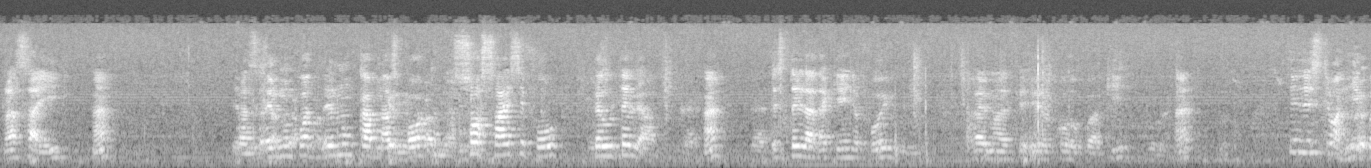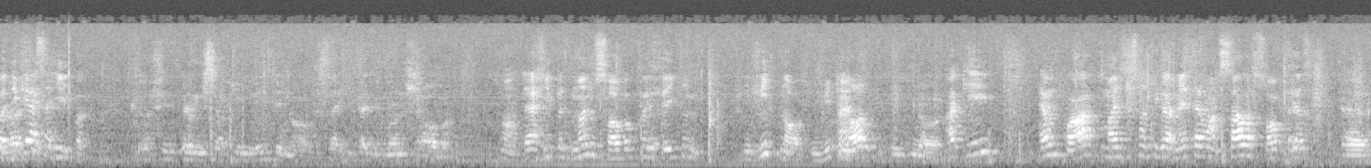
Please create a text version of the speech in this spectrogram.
para sair, né? Pra Ele não, pode, ele não cabe nas portas, só sai se for pelo telhado. Né? Esse telhado aqui ainda foi, o velho Mané Ferreira colocou aqui. Né? Existe uma ripa, de que é essa ripa? Eu fiz pelo isso aqui em 29, isso aí tá de mano salva. Pronto, é a ripa de Maniçoba que foi feita em, em 29. Em 29? 29. Aqui é um quarto, mas isso antigamente era uma sala só, porque Era.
